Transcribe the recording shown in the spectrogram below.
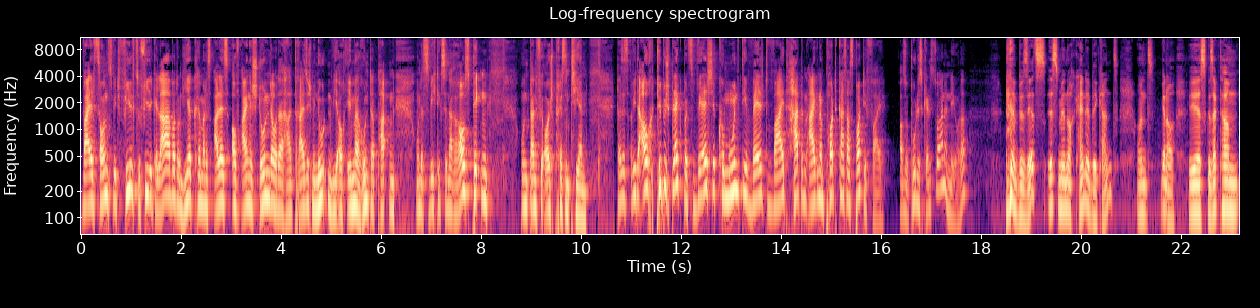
weil sonst wird viel zu viel gelabert und hier können wir das alles auf eine Stunde oder halt 30 Minuten, wie auch immer, runterpacken und das Wichtigste nachher rauspicken und dann für euch präsentieren. Das ist wieder auch typisch Blackbirds. Welche Community weltweit hat einen eigenen Podcast auf Spotify? Also, Budis, kennst du einen? Nee, oder? Bis jetzt ist mir noch keine bekannt. Und genau, wie wir es gesagt haben,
